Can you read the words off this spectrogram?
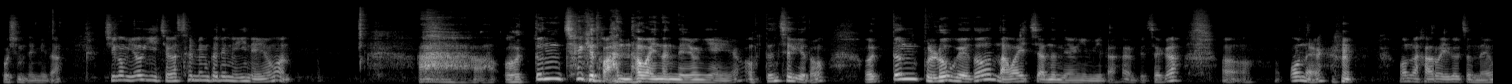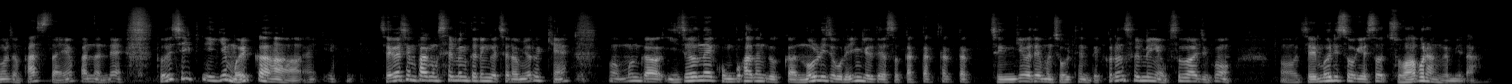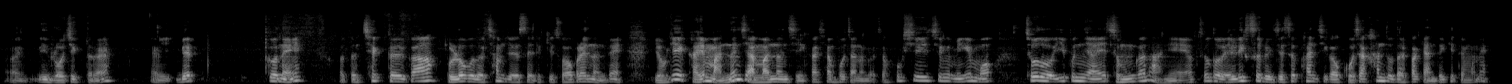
보시면 됩니다. 지금 여기 제가 설명드리는 이 내용은 아, 어떤 책에도 안 나와 있는 내용이에요. 어떤 책에도 어떤 블로그에도 나와 있지 않는 내용입니다. 근데 제가 어, 오늘 오늘 하루 이걸 좀 내용을 좀 봤어요. 봤는데 도대체 이게 뭘까? 제가 지금 방금 설명드린 것처럼 이렇게 어, 뭔가 이전에 공부하던 것과 논리적으로 연결돼서 딱딱딱딱 전개가 되면 좋을 텐데 그런 설명이 없어가지고 어, 제 머릿속에서 조합을 한 겁니다. 어, 이 로직들을 몇 건의 어떤 책들과 블로그들 참조해서 이렇게 조합을 했는데 이게 과연 맞는지 안 맞는지 같이 한번 보자는 거죠. 혹시 지금 이게 뭐 저도 이 분야의 전문가는 아니에요. 저도 엘릭스를 이제 습한 지가 고작 한두 달밖에 안 됐기 때문에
